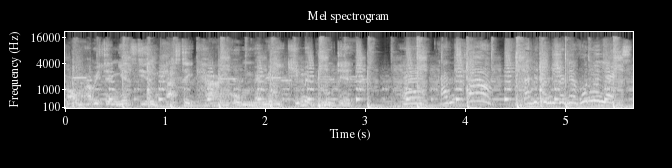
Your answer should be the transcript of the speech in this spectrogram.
Warum habe ich denn jetzt diesen Plastikkragen um, wenn mir die Kimme blutet? Äh, ganz klar, damit du nicht an der Wunde leckst.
